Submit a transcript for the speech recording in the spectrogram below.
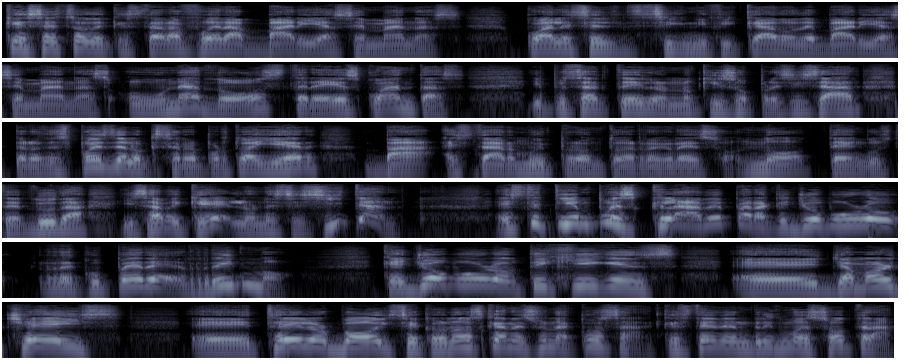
¿qué es esto de que estará fuera varias semanas? ¿Cuál es el significado de varias semanas? ¿Una, dos, tres, cuántas? Y pues Zach Taylor no quiso precisar, pero después de lo que se reportó ayer, va a estar muy pronto de regreso. No tenga usted duda. ¿Y sabe qué? Lo necesitan. Este tiempo es clave para que Joe Burrow recupere ritmo. Que Joe Burrow, T. Higgins, eh, Jamar Chase, eh, Taylor Boy se conozcan es una cosa, que estén en ritmo es otra.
